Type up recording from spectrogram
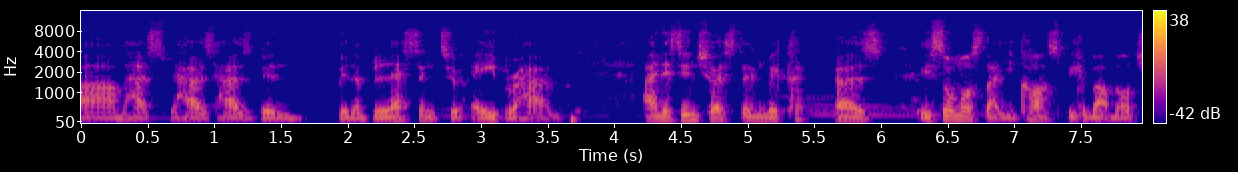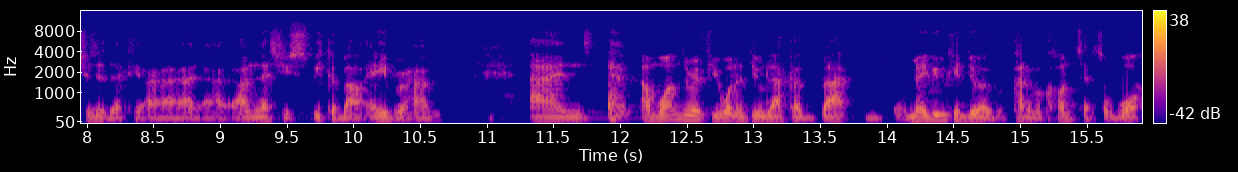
um, has has has been been a blessing to Abraham. And it's interesting because it's almost like you can't speak about Melchizedek uh, uh, unless you speak about Abraham. And I wonder if you want to do like a back, maybe we can do a kind of a context of what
